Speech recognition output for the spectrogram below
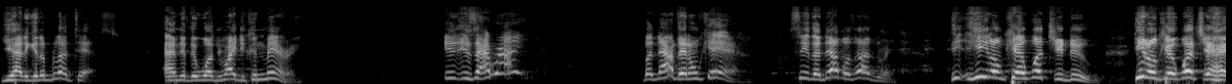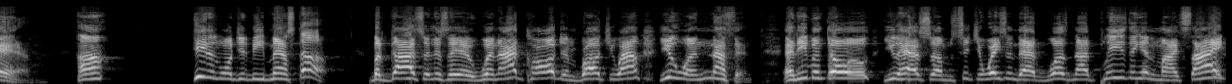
You had to get a blood test. And if it wasn't right, you couldn't marry. Is, is that right? But now they don't care. See, the devil's ugly. He, he don't care what you do. He don't care what you have. Huh? He just wants you to be messed up. But God said, listen here, when I called and brought you out, you were nothing. And even though you had some situation that was not pleasing in my sight,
